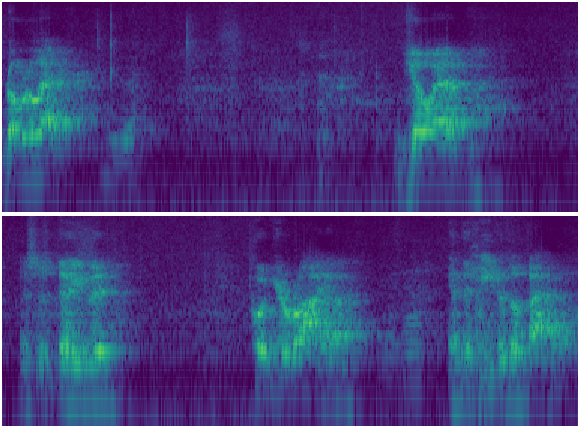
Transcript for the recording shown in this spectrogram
wrote a letter. Joab, this is David, put Uriah mm-hmm. in the heat of the battle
